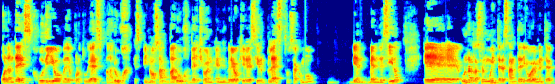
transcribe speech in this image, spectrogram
holandés, judío, medio portugués, Baruch Spinoza. Baruch, de hecho, en, hebreo quiere decir blessed, o sea, como bien, bendecido. Eh, una relación muy interesante, digo, obviamente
